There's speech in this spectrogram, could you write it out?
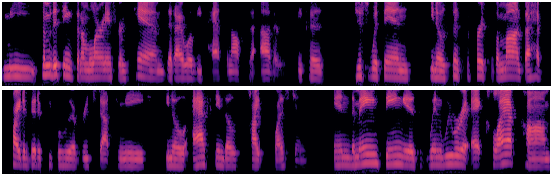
me some of the things that I'm learning from him that I will be passing off to others because just within you know since the first of the month, I have quite a bit of people who have reached out to me, you know, asking those type questions. And the main thing is when we were at CollabCon,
